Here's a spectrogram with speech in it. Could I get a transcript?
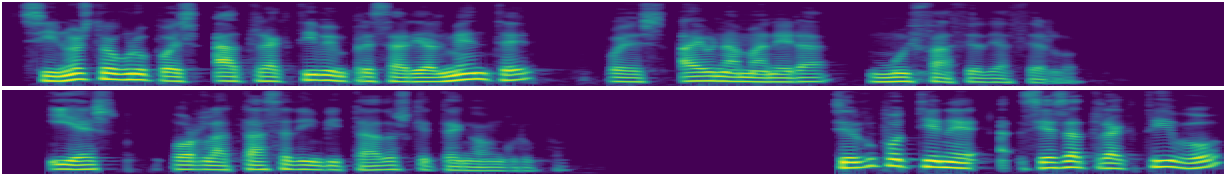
si nuestro grupo es atractivo empresarialmente, pues hay una manera muy fácil de hacerlo. Y es por la tasa de invitados que tenga un grupo. Si el grupo tiene, si es atractivo,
